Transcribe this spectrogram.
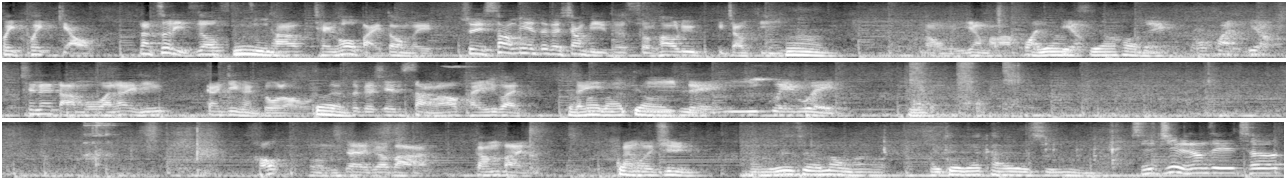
会会绞那这里只有辅助它前后摆动而已，所以上面这个橡皮的损耗率比较低。嗯，那我们一样把它换掉一样，是要换对，都换掉。现在打磨完，它已经干净很多了。我们对这个先上，然后排气管赶快把它调回去一一对，一一归位。好，我们再来就要把钢板搬回去。我这车弄好，还可以再开个十年。其实基本上这些车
